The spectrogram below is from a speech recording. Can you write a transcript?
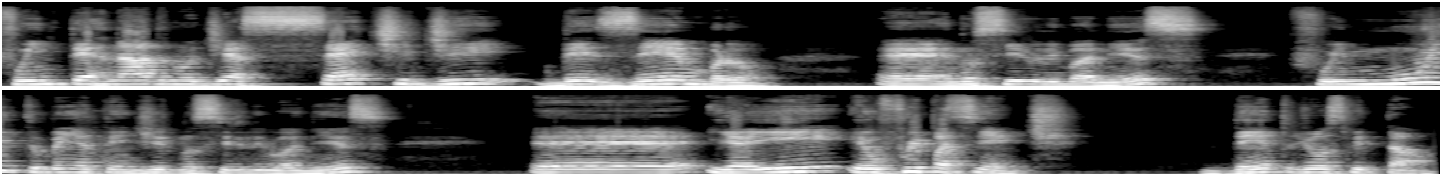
Fui internado no dia 7 de dezembro é, no Sírio Libanês. Fui muito bem atendido no Sírio Libanês. É, e aí eu fui paciente dentro de um hospital.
